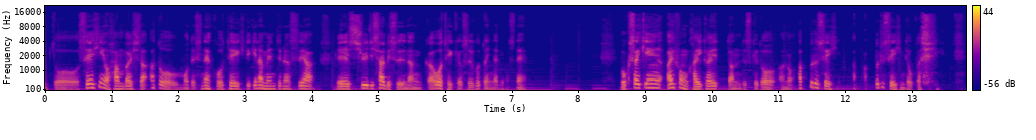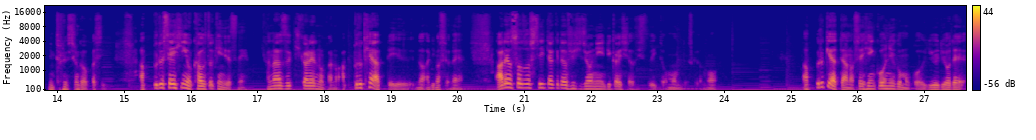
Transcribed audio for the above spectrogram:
うんと、製品を販売した後もですね、こう定期的なメンテナンスや、えー、修理サービスなんかを提供することになりますね。僕最近 iPhone 買い替えたんですけど、あの、Apple 製品、Apple 製品っておかしい。イントネーションがおかしい。Apple 製品を買うときにですね、必ず聞かれるのが、あの、Apple Care っていうのありますよね。あれを想像していただけたら非常に理解しやすいと思うんですけども、Apple Care ってあの製品購入後もこう有料で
